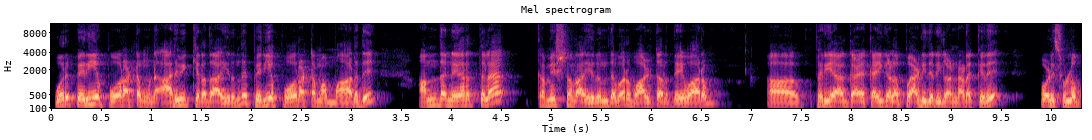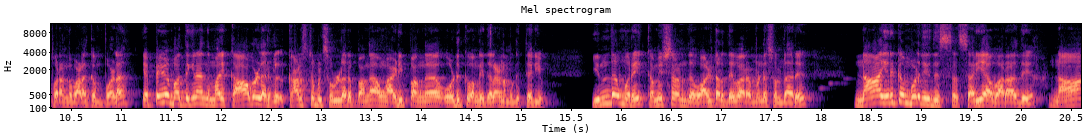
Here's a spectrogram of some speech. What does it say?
ஒரு பெரிய போராட்டம் ஒன்று அறிவிக்கிறதா இருந்து பெரிய போராட்டமாக மாறுது. அந்த நேரத்தில் கமிஷனராக இருந்தவர் வால்டர் தேவாரம். பெரிய க- கைகலப்பு அடிதடிலாம் நடக்குது. போலீஸ் உள்ள போகிறாங்க வழக்கம் போல். எப்பயுமே பார்த்தீங்கன்னா இந்த மாதிரி காவலர்கள் கான்ஸ்டபிள்ஸ் உள்ளே இருப்பாங்க அவங்க அடிப்பாங்க ஒடுக்குவாங்க இதெல்லாம் நமக்கு தெரியும். இந்த முறை கமிஷனர் இந்த வால்டர் தேவாரம் என்ன சொல்கிறாரு நான் இருக்கும்பொழுது இது சரியா வராது. நான்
